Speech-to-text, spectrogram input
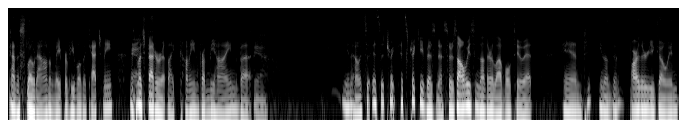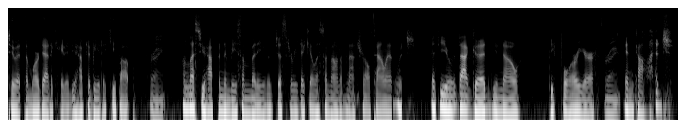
kind of slow down and wait for people to catch me. I was Yeah. much better at like coming from behind, but Yeah. You know, it's a, it's a trick it's tricky business. There's always another level to it. And, you know, the farther you go into it, the more dedicated you have to be to keep up. Right. Unless you happen to be somebody with just a ridiculous amount of natural talent, which if you're that good, you know before you're right in college.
